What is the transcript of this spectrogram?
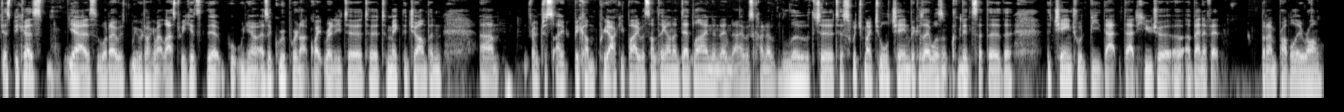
just because, yeah, as what I was we were talking about last week is that you know as a group we're not quite ready to to to make the jump, and um, I just I become preoccupied with something on a deadline, and, and I was kind of loath to to switch my tool chain because I wasn't convinced that the the, the change would be that that huge a, a benefit but I'm probably wrong.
